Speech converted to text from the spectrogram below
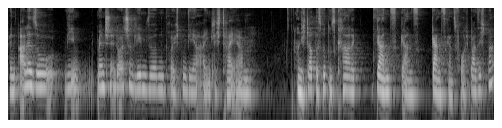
wenn alle so wie Menschen in Deutschland leben würden, bräuchten wir eigentlich drei Erben. Und ich glaube, das wird uns gerade ganz, ganz, ganz, ganz furchtbar sichtbar,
